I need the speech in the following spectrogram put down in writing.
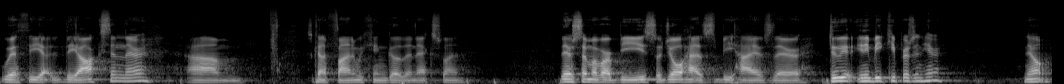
with the, the oxen there. Um, it's kind of fun. We can go to the next one there's some of our bees. So Joel has beehives there. Do we, any beekeepers in here? No?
